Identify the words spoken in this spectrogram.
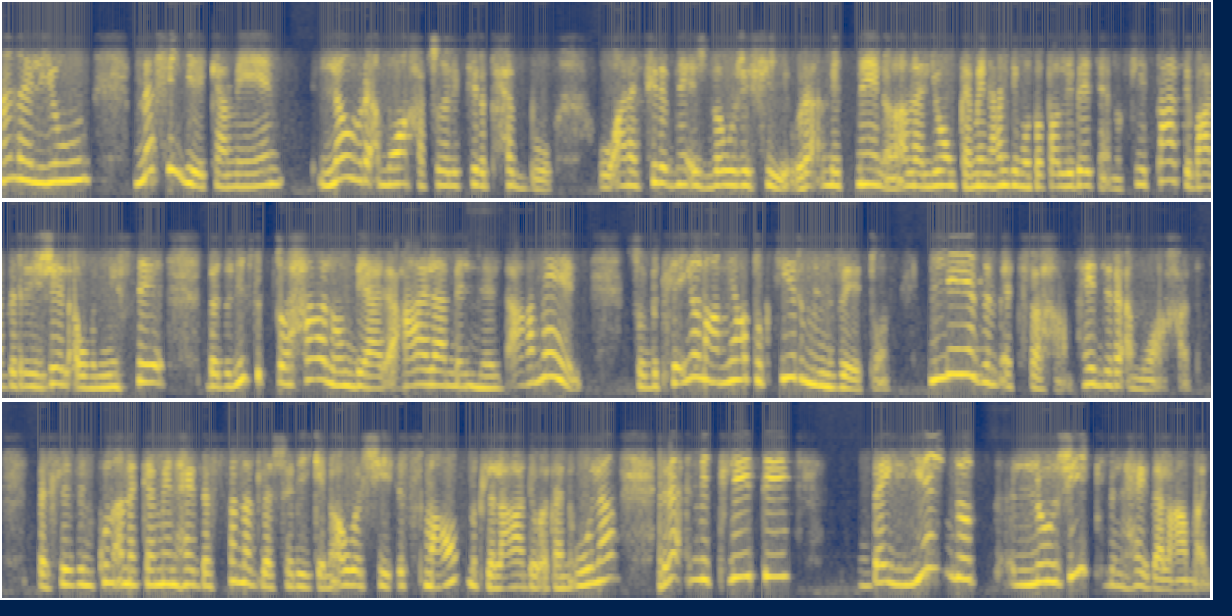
أنا اليوم ما في كمان. لو رقم واحد شغل كثير بحبه وأنا كثير بناقش زوجي فيه ورقم اثنين أنا اليوم كمان عندي متطلبات يعني في بتعرفي بعض الرجال أو النساء بدهم يثبتوا حالهم بعالم الأعمال. سو بتلاقيهم عم يعطوا كثير من ذاتهم. لازم أتفهم. هيدي رقم واحد. بس لازم يكون أنا كمان هيدا السند لشريكي إنه أول شيء اسمعه مثل العادة وقت نقولها رقم ثلاثة بين له ال logic من هذا العمل.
